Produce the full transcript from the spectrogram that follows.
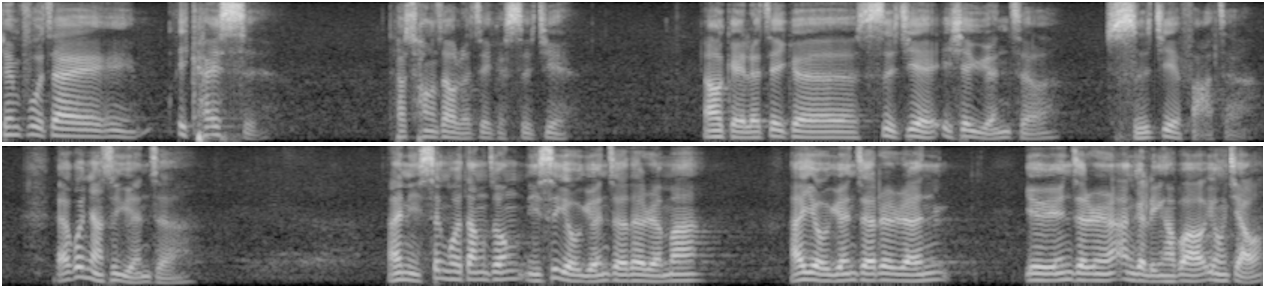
天父在一开始，他创造了这个世界，然后给了这个世界一些原则、十诫法则。来跟我讲是原则。而你生活当中你是有原则的人吗？还有原则的人，有原则的人按个铃好不好？用脚。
